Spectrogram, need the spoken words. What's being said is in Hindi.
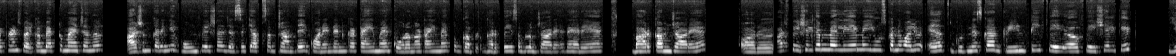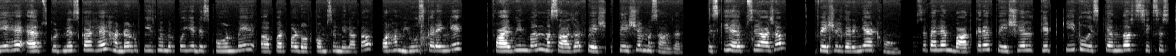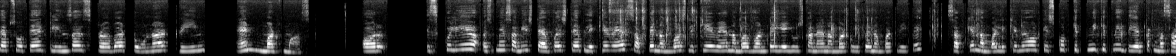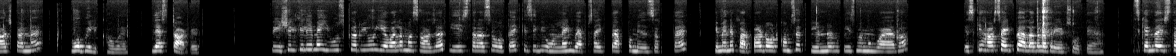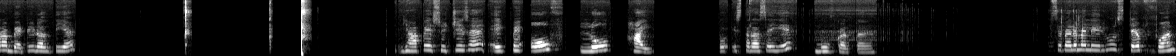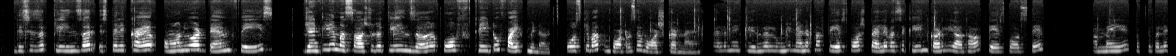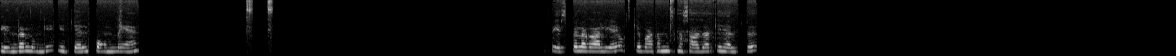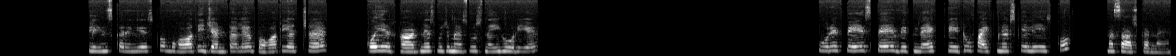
Hi friends welcome back to my channel आज हम करेंगे होम फेशियल जैसे कि आप सब जानते हैं क्वारंटाइन का टाइम है कोरोना टाइम है तो घर पे ही सब लोग जा रहे रह रहे हैं बाहर कम जा रहे हैं। और आज फेशियल के मैं लिए मैं यूज़ करने वाली हूँ एल्स गुडनेस का ग्रीन टी फे, फेशियल किट ये है एल्स गुडनेस का है हंड्रेड रुपीज़ में मेरे को ये डिस्काउंट में पर्पल डॉट कॉम से मिला था। और हम यूज़ करेंगे फाइव इन वन मसाजर फेश फेशियल मसाजर इसकी हेल्प से आज हम फेशियल करेंगे एट होम सबसे पहले हम बात करें फेशियल किट की तो इसके अंदर सिक्स स्टेप्स होते हैं cleanser scrubber toner cream and mud mask और इसके लिए इसमें सभी स्टेप बाय स्टेप लिखे हुए हैं, सब पे नंबर्स लिखे हुए हैं नंबर वन पे ये यूज़ करना है नंबर टू पे नंबर थ्री पे सबके नंबर लिखे हुए हैं और किसको कितनी कितनी देर तक मसाज करना है, वो भी लिखा हुआ है. लेट स्टार्टेड फेशियल के लिए मैं यूज़ कर रही हूँ, ये वाला मसाजर ये इस तरह से होता है, किसी भी ऑनलाइन वेबसाइट पे आपको मिल सकता है। ये मैंने पर्पल डॉट कॉम से थ्री हंड्रेड रुपीज़ में मंगवाया था। इसके हर साइड पे अलग अलग रेट्स होते हैं। इसके अंदर इस तरह बैटरी डलती है। यहाँ पे स्विचेस हैं, एक में ऑफ़ लो हाई तो इस तरह से ये मूव करता है। सबसे पहले मैं ले रही हूँ step one this is a cleanser इस पर लिखा है on your damp face gently massage to the cleanser for three to five minutes और उसके बाद वाटर से वॉश करना है। पहले मैं क्लींजर लूँगी। मैंने अपना फेस वॉश पहले वैसे क्लीन कर लिया था फेस वॉश से। अब मैं ये सबसे पहले क्लींजर लूँगी। ये जेल फॉर्म में है। फेस पे लगा लिया है। उसके बाद हम इस मसाजर की हेल्प से क्लींस करेंगे। इसको बहुत ही जेंटल है, बहुत ही अच्छा है। कोई हार्डनेस मुझे महसूस नहीं हो रही है। पूरे फेस पे with neck three to five minutes के लिए इसको मसाज करना है।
